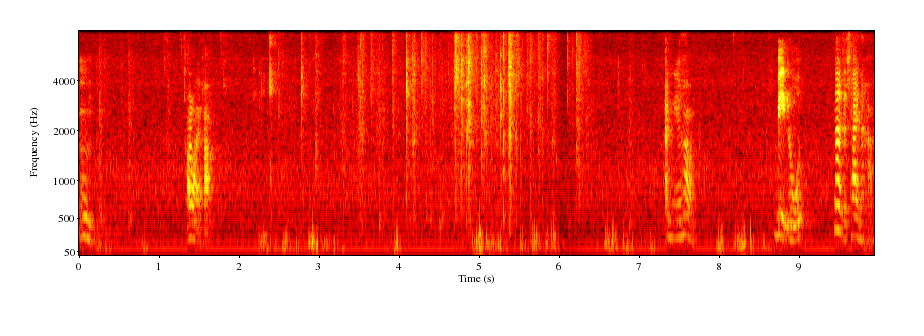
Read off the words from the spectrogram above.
อืมอร่อยค่ะ อันนี้ค่ะบีทรูทน่าจะใช่นะคะ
